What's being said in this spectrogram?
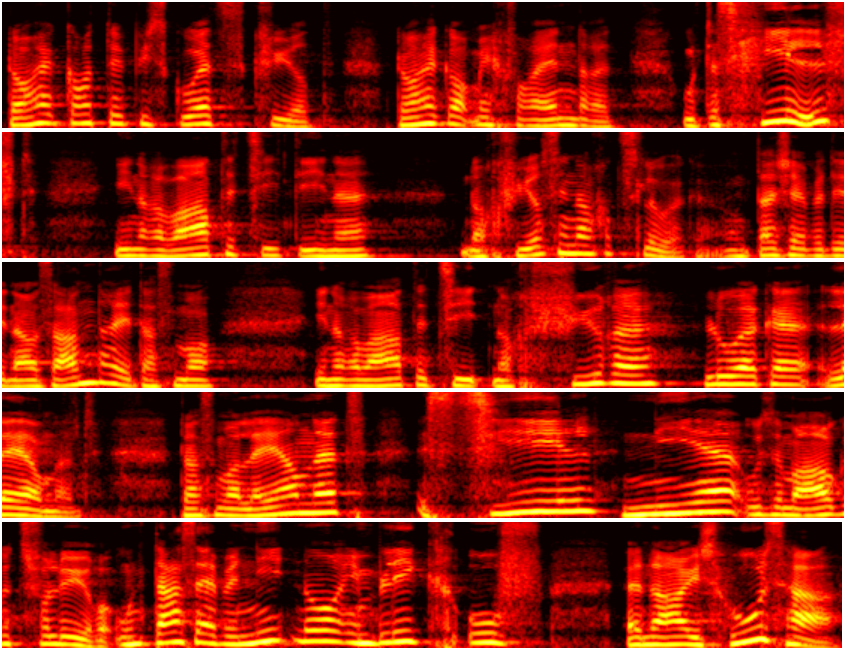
Da hat Gott etwas Gutes geführt. Da hat Gott mich verändert. Und das hilft, in einer Wartezeit hinein nach Fürse nachher zu schauen. Und das ist eben dann auch das andere, dass wir in einer Wartezeit nach Führen schauen lernen. Dass wir lernen, das Ziel nie aus dem Auge zu verlieren. Und das eben nicht nur im Blick auf ein neues Haus haben,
